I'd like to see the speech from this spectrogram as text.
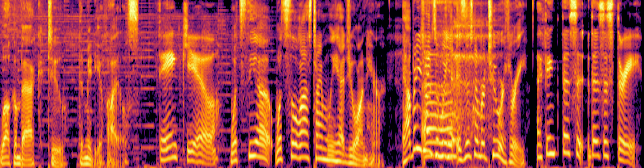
welcome back to the Media Files. Thank you. What's the uh, what's the last time we had you on here? How many times have we? Is this number two or three? I think this is, this is three.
